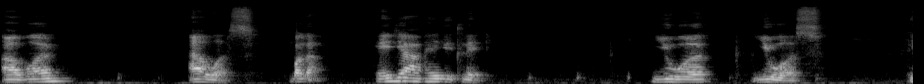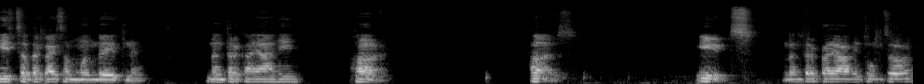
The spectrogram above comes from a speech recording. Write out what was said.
Our ours. बघा. हे जे आहे तिथले युअर युअर्स हिचा तर काय संबंध येत नाही. नंतर काय आहे? Her hers its. नंतर काय आहे तुमचं?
